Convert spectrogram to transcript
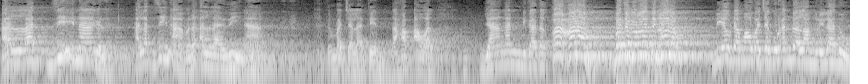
Alat zina gitu. Alat zina pada alladzina. Itu baca Latin tahap awal. Jangan dikatakan, ah haram, baca Quran Latin haram. Dia udah mau baca Quran dah, alhamdulillah tuh.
